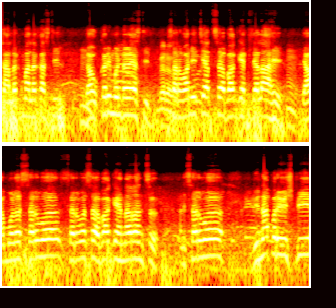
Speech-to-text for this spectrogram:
चालक मालक असतील गावकरी मंडळी असतील बरोबर. सर्वांनीच यात सहभाग घेतलेला आहे हम्म. त्यामुळं सर्व सर्व सहभाग घेणाऱ्यांचं आणि सर्व विना प्रवेश फी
